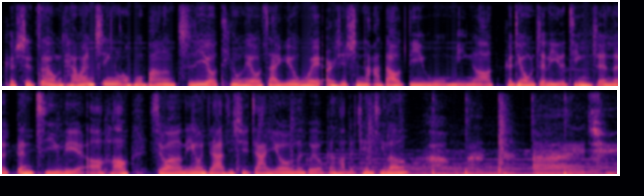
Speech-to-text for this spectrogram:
可是，在我们台湾之音龙虎榜，只有停留在原位，而且是拿到第五名啊，可见我们这里的竞争呢更激烈啊。好，希望林宥嘉继续加油，能够有更好的成绩喽。浪漫的爱情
